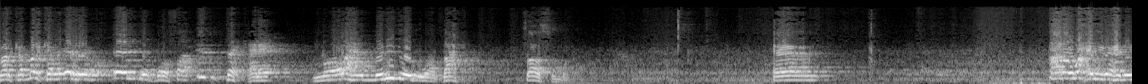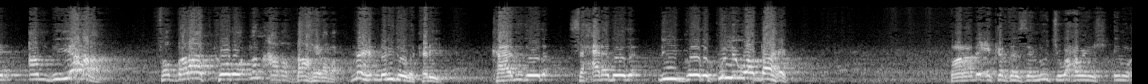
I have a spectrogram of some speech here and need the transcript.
marka marka laga reebo ey iyo doofaar inta kale noolaha meridoodu waa daahir. Saasu ma qaara waxay yidhaahdeen ambiyada fadalaadkoodao dhan aaba daahiraba. Maaha meridooda kaliya kaadidooda saxaradooda dhiigooda kulli waa daahir. Waana dhici kartaa sanuuji waxa wey inuu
